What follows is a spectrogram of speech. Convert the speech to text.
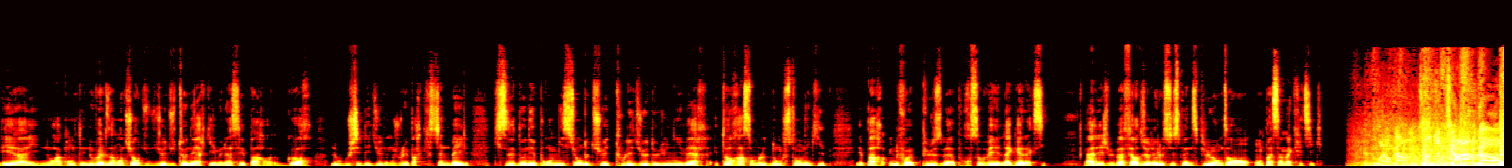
et euh, il nous raconte les nouvelles aventures du dieu du tonnerre qui est menacé par euh, Gore, le boucher des dieux, donc joué par Christian Bale, qui s'est donné pour mission de tuer tous les dieux de l'univers, et Thor rassemble donc son équipe et part une fois de plus bah, pour sauver la galaxie. Allez, je vais pas faire durer le suspense plus longtemps, on passe à ma critique. Welcome to the jungle.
